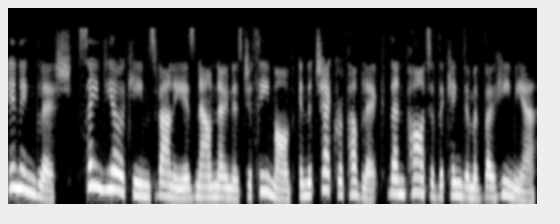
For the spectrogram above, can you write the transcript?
In English, St. Joachim's Valley is now known as Jáchymov, in the Czech Republic, then part of the Kingdom of Bohemia.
